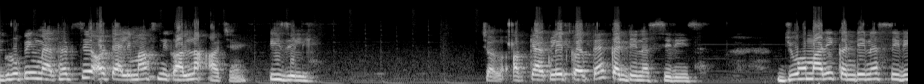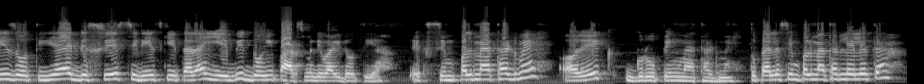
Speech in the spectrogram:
ग्रुपिंग मेथड से और टेलीमार्क्स निकालना आ जाए। इजीली चलो अब कैलकुलेट करते हैं कंटिन्यूस सीरीज़ जो हमारी कंटिन्यूस सीरीज़ होती है डिस्क्रीट सीरीज़ की तरह ये भी दो ही पार्ट्स में डिवाइड होती है। एक सिंपल मेथड में और एक ग्रुपिंग मेथड में। तो पहले सिंपल मेथड ले लेते हैं।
